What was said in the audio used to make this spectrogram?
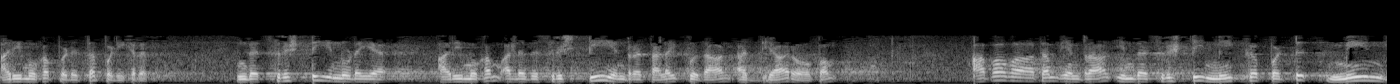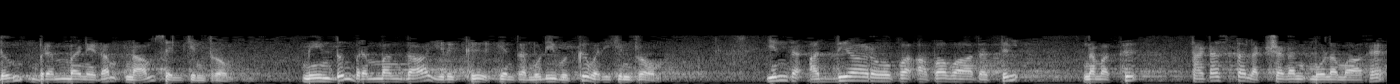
அறிமுகப்படுத்தப்படுகிறது. இந்த சிருஷ்டியினுடைய அறிமுகம் அல்லது சிருஷ்டி என்ற தலைப்பு தான் அத்தியாரோபம். அபவாதம் என்றால் இந்த சிருஷ்டி நீக்கப்பட்டு மீண்டும் பிரம்மனிடம் நாம் செல்கின்றோம். மீண்டும் பிரம்மந்தான் இருக்கு என்ற முடிவுக்கு வருகின்றோம். இந்த அத்தியாரோப அபவாதத்தில் நமக்கு தடஸ்த லட்சணம் மூலமாக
